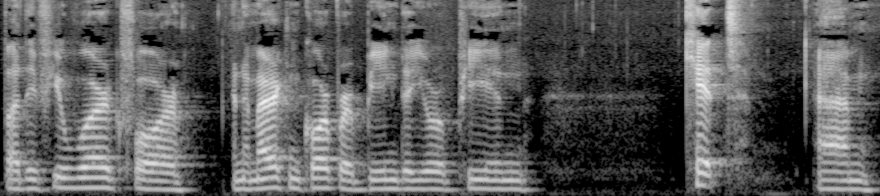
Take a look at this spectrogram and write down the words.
But if you work for an American corporate being the European kid, um,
